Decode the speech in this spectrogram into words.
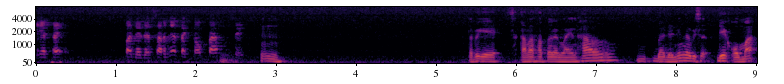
Ya te- pada dasarnya teknopat sih. Mm. Tapi kayak karena satu dan lain hal badannya nggak bisa dia koma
